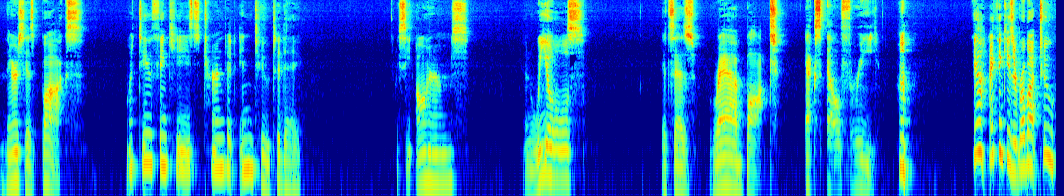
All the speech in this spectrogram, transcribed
And there's his box. What do you think he's turned it into today? We see arms and wheels. It says Rabot XL3. Huh. Yeah, I think he's a robot too.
